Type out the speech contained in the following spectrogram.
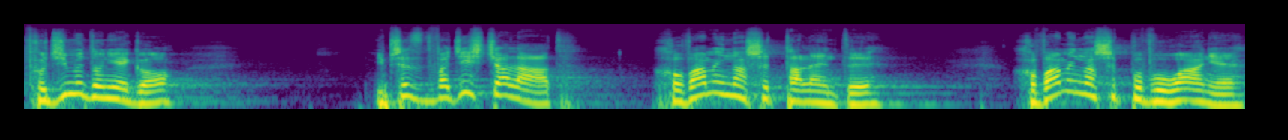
wchodzimy do niego i przez 20 lat chowamy nasze talenty, chowamy nasze powołanie,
